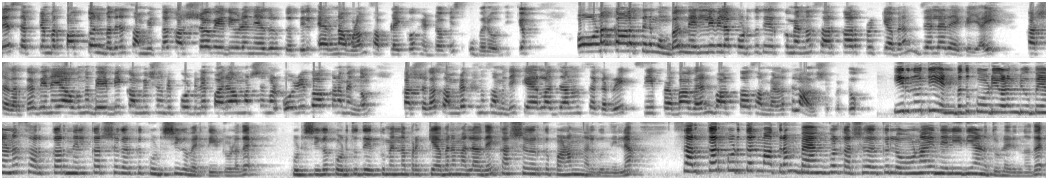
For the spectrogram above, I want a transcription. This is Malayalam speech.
നെല്ലിക്കെതിരെ സെപ്റ്റംബർ പത്തൊൻപതിന് സംയുക്ത കർഷക വേദിയുടെ നേതൃത്വത്തിൽ എറണാകുളം സപ്ലൈകോ ഹെഡ് ഓഫീസ് ഉപരോധിക്കും. ഓണക്കാലത്തിന് മുമ്പ് നെല്ല് വില കൊടുത്തു തീർക്കുമെന്ന സർക്കാർ പ്രഖ്യാപനം ജലരേഖയായി. കർഷകർക്ക് വിനയാവുന്ന ബേബി കമ്മീഷൻ റിപ്പോർട്ടിലെ പരാമർശങ്ങൾ ഒഴിവാക്കണമെന്നും Karshaka Samrakshana Samithi Kerala general secretary C Prabhakaran വാർത്താ സമ്മേളനത്തിൽ ആവശ്യപ്പെട്ടു. ഇരുന്നൂറ്റി എൺപത് കോടിയോളം രൂപയാണ് സർക്കാർ നെൽകർഷകർക്ക് കുടിശ്ശിക വരുത്തിയിട്ടുള്ളത്. കുടിശ്ശിക കൊടുത്തു തീർക്കുമെന്ന പ്രഖ്യാപനമല്ലാതെ കർഷകർക്ക് പണം നൽകുന്നില്ല. സർക്കാർ കൊടുത്താൽ മാത്രം ബാങ്കുകൾ കർഷകർക്ക് ലോണായി നൽകിയാണ് തുടരുന്നത്.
